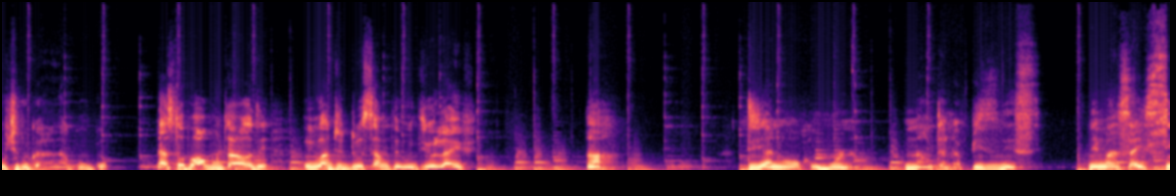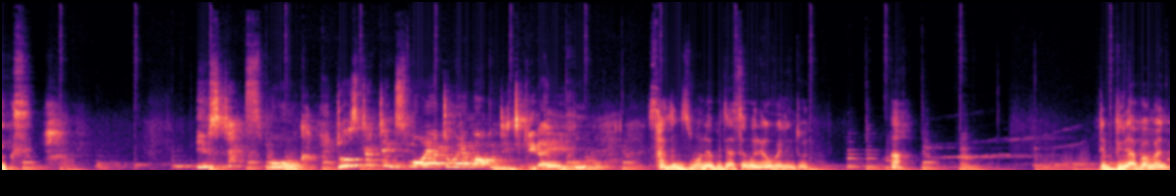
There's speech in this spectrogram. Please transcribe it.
uchiri kugara nagogo nastopa wakuntaura kuti you want to do something with your life. Ndiani nautanga business. Nemazai 6 you start smoke starting small yacho yamava kundidyira iyi gogo starting small yekuita sei wena wellington Ah? tibvire apa mani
